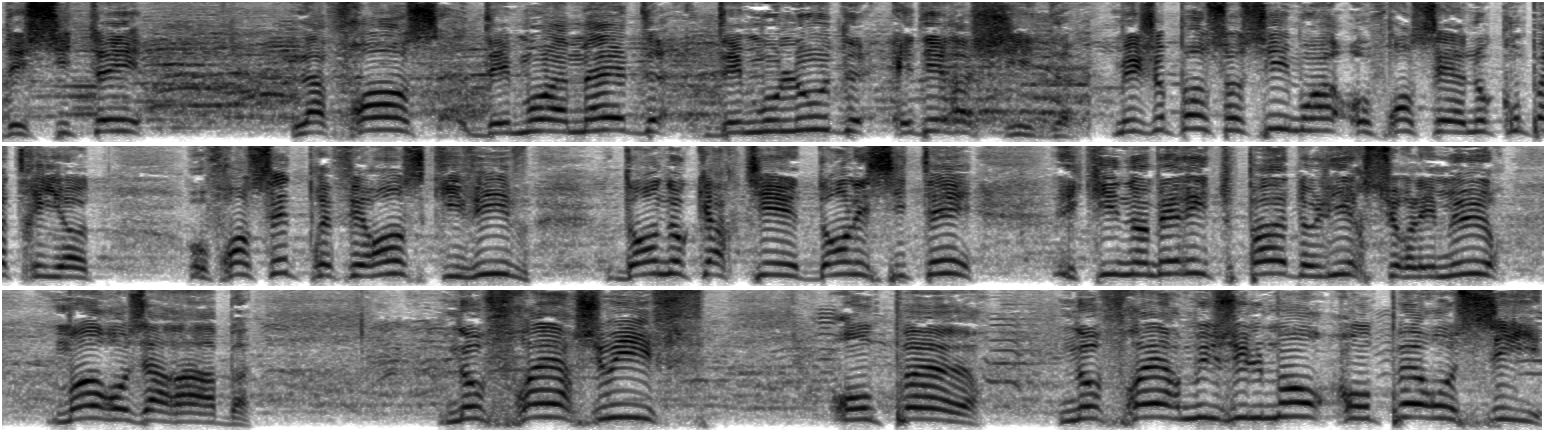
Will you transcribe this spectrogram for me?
des cités, la France des Mohamed, des Mouloud et des Rachid. Mais je pense aussi, moi, aux Français, à nos compatriotes, aux Français de préférence qui vivent dans nos quartiers, dans les cités, et qui ne méritent pas de lire sur les murs Mort aux Arabes. Nos frères juifs ont peur, nos frères musulmans ont peur aussi.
